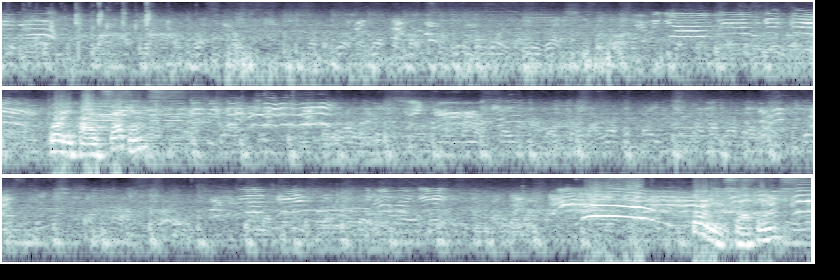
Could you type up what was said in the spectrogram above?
Forty-five seconds. Thirty seconds.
